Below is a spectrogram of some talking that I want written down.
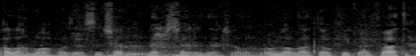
Allah muhafaza etsin şer, nefs şerrinden inşallah. Ve minallah tevfik. El Fatiha.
